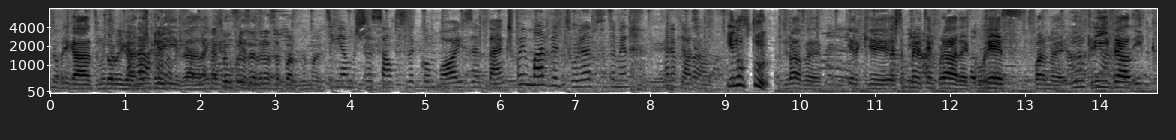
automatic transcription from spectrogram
Muito obrigado, muito, obrigado. obrigado. É incrível. é Foi um prazer incrível. da nossa parte também. Tínhamos assaltos a comboios, a bancos. Foi uma aventura absolutamente maravilhosa. E no futuro? Adorava quer que esta primeira temporada corresse de forma incrível e que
